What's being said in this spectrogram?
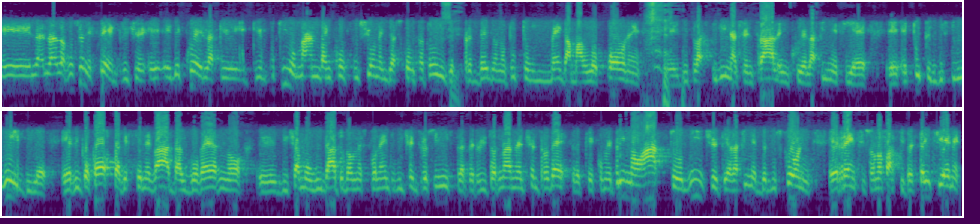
Eh, la, la- la questione è semplice ed è quella che, che un pochino manda in confusione gli ascoltatori Sì. che prevedono tutto un mega malloppone eh, di plastilina centrale in cui alla fine si è, è- è tutto indistinguibile. Enrico Costa che se ne va dal governo eh, diciamo guidato da un esponente di centrosinistra per ritornare nel centrodestra e che come primo atto dice che alla fine Berlusconi e Renzi sono fatti per stare insieme,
